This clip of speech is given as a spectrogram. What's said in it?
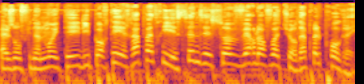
Elles ont finalement été héliportées et rapatriées saines et sauves vers leur voiture d'après le progrès.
